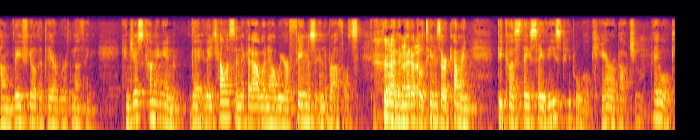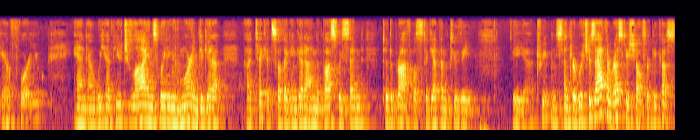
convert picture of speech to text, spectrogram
Um, they feel that they are worth nothing. And just coming in, they, they tell us in Nicaragua now we are famous in the brothels for when the medical teams are coming because they say these people will care about you, they will care for you. And uh, we have huge lines waiting in the morning to get a, a ticket so they can get on the bus we send to the brothels to get them to the the uh, treatment center, which is at the rescue shelter, because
